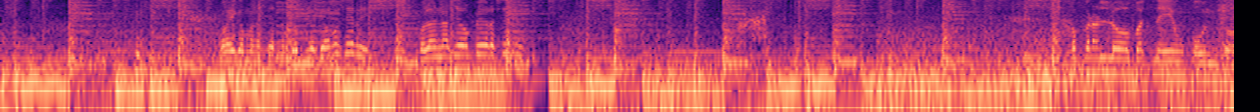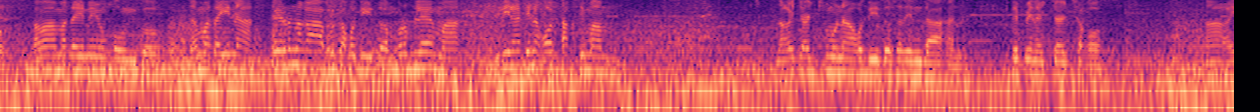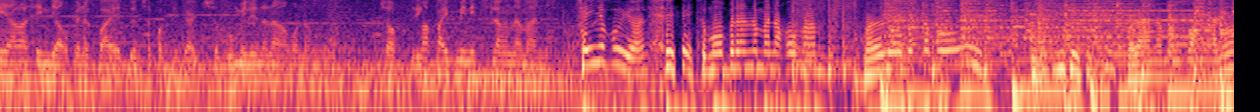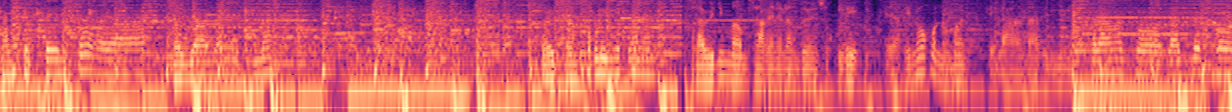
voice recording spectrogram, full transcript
Okay ka muna sir. Nag-vlog ako sir eh. Wala na siya pera sir eh. Sobrang lobat na yung phone ko. Pamamatay na yung phone ko. Namatay na. Pero nakaabot ako dito. Ang problema, hindi natin na-contact si ma'am. Nakicharge muna ako dito sa tindahan. Ito pinag-charge ako. Nakakaya kasi hindi ako pinagbayad dun sa pag-charge. So bumili na lang ako ng soft drink. Mga 5 minutes lang naman. Sa inyo po yun? Sumobra naman ako ma'am. Malulobot na po ako eh. Wala naman pang ano, pang sustento kaya naglalamig na. Wait lang, suklin niyo po ma'am. Sabi ni ma'am sa akin na lang daw yung sukli. Kaya kinuha ko naman. Kailangan natin yun eh. Salamat po. God bless po.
